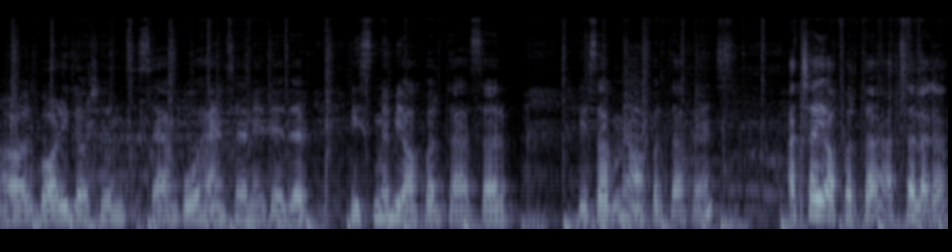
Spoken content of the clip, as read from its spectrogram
और body lotion shampoo hand sanitizer इसमें भी ऑफ़र था सर्फ ये सब में ऑफ़र था फ्रेंड्स अच्छा ही ऑफ़र था अच्छा लगा.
